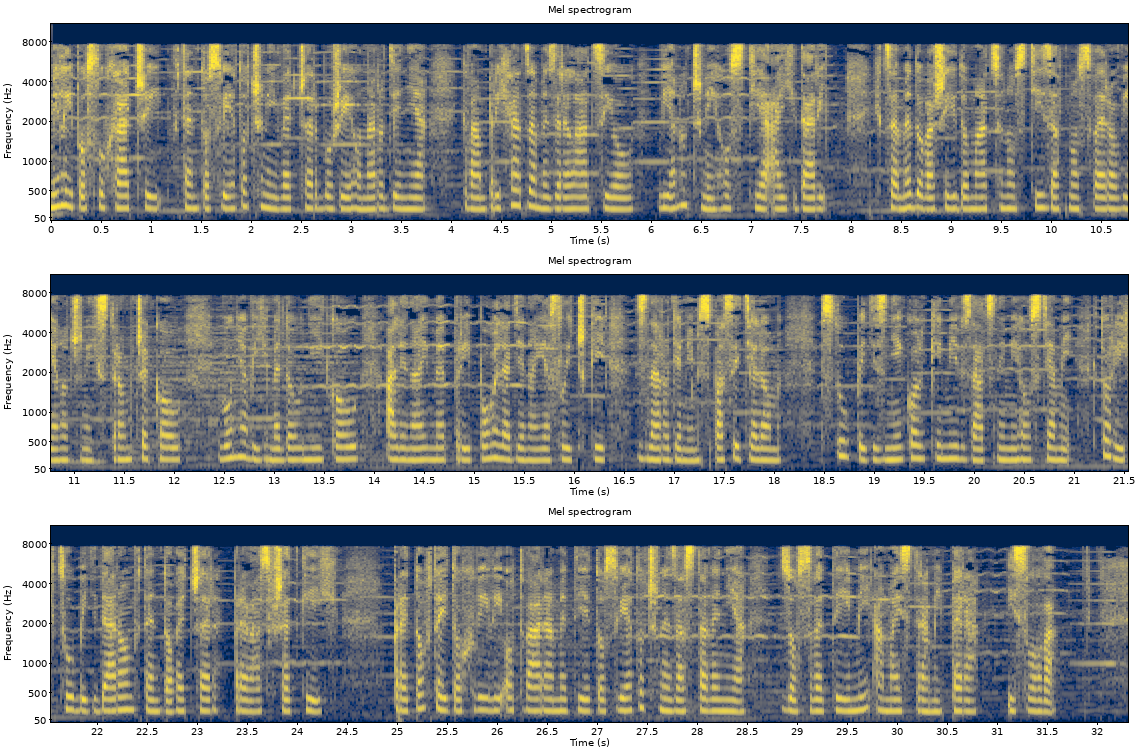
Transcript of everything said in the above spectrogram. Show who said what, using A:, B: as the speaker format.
A: Milí poslucháči, v tento sviatočný večer Božieho narodenia k vám prichádzame s reláciou Vianoční hostia a ich dary. Chceme do vašich domácností s atmosférou vianočných stromčekov, voňavých medovníkov, ale najmä pri pohľade na jasličky s narodeným spasiteľom vstúpiť s niekoľkými vzácnymi hostiami, ktorí chcú byť darom v tento večer pre vás všetkých. Preto v tejto chvíli otvárame tieto sviatočné zastavenia so svetými a majstrami pera i slova.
